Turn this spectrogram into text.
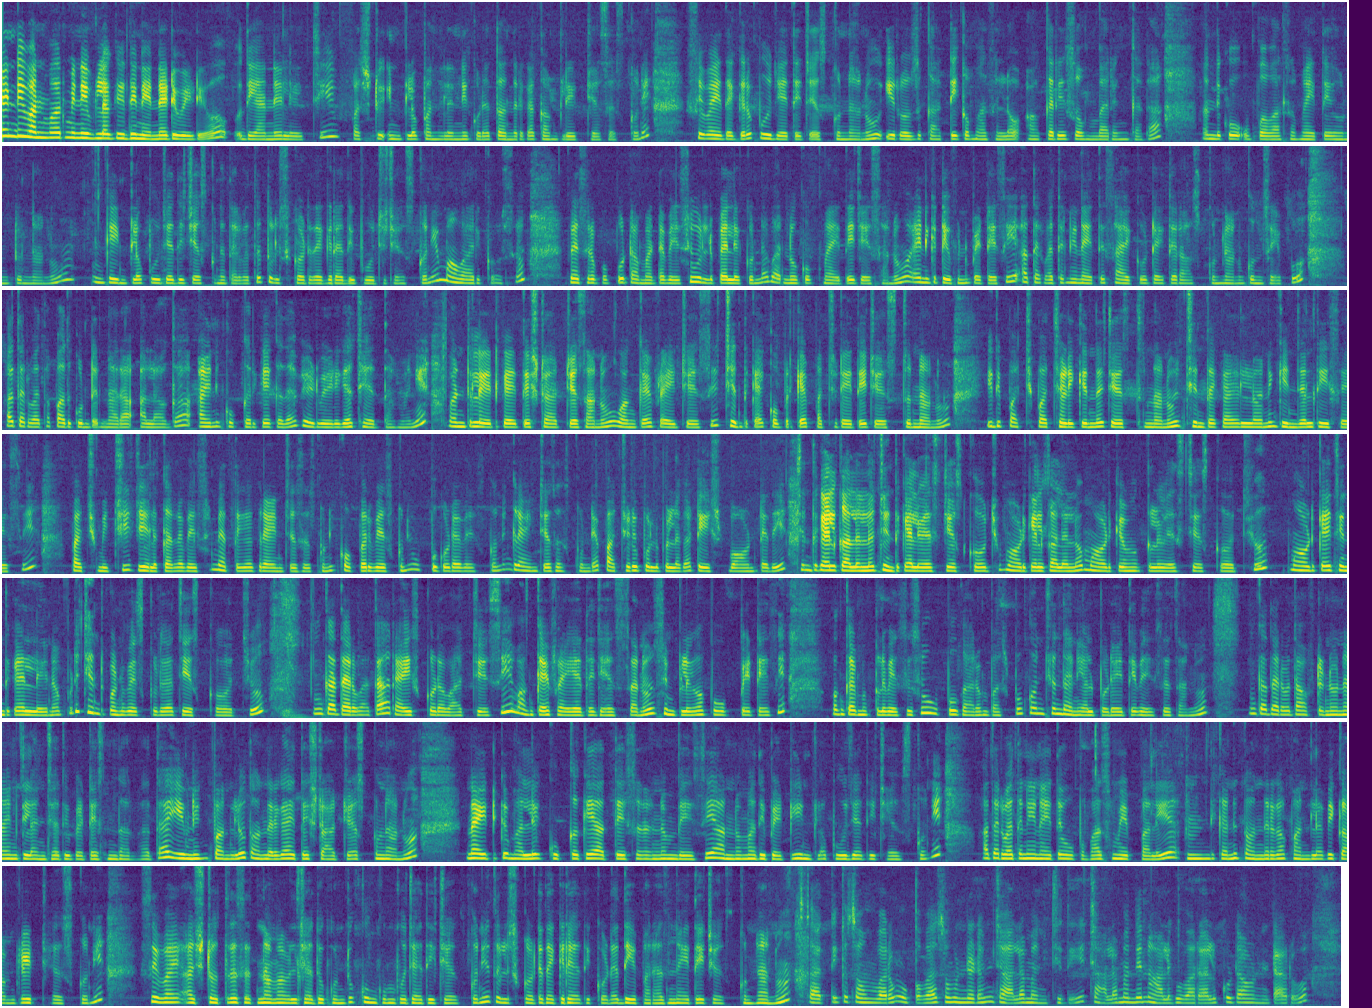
And one more mini blog ఇది నిన్నటి video ఉదయాన్నే లేచి ఫస్ట్ ఇంట్లో పనులన్నీ కూడా తొందరగా కంప్లీట్ చేసేసుకొని శివయ్య దగ్గర పూజ అయితే చేసుకున్నాను. ఈరోజు కార్తీక మాసంలో ఆఖరి సోమవారం కదా అందుకు ఉపవాసం అయితే ఉంటున్నాను. ఇంకా ఇంట్లో పూజ అది చేసుకున్న తర్వాత తులసికోట దగ్గర అది పూజ చేసుకొని మా వారి కోసం పెసరపప్పు టమాటా వేసి ఉల్లిపాయ లేకుండా వర్ణ ఉప్మా అయితే చేశాను. ఆయనకి టిఫిన్ పెట్టేసి ఆ తర్వాత నేనైతే సాయికూట అయితే రాసుకున్నాను కొంతసేపు. ఆ తర్వాత పదకొండున్నర అలాగా ఆయన ఒక్కరికే కదా వేడివేడిగా చేద్దామని. వంట లేట్గా అయితే స్టార్ట్ చేశాను. వంకాయ ఫ్రై చేసి చింతకాయ కొబ్బరికాయ పచ్చడి అయితే చేస్తున్నాను. ఇది పచ్చి పచ్చడి కింద చేస్తున్నాను. చింతకాయల్లోని గింజలు తీసేసి పచ్చిమిర్చి జీలకర్ర వేసి మెత్తగా గ్రైండ్ చేసేసుకుని కొబ్బరి వేసుకుని ఉప్పు కూడా వేసుకొని గ్రైండ్ చేసేసుకుంటే పచ్చడి పుల్ల పుల్లగా టేస్ట్ బాగుంటుంది. చింతకాయల కాలంలో చింతకాయలు వేసి చేసుకోవచ్చు. మామిడికాయల కాలంలో మామిడికాయ ముక్కలు వేసి చేసుకోవచ్చు. మామిడికాయ చింతకాయలు లేనప్పుడు చింతపండు వేసి చేసుకోవచ్చు. ఇంకా తర్వాత రైస్ కూడా వాచ్ చేసి వంకాయ ఫ్రై అయితే చేస్తాను. సింపుల్గా పోపు పెట్టేసి వంకాయ ముక్కలు వేసేసి ఉప్పు కారం పసుపు కొంచెం ధనియాల పొడి అయితే వేసేసాను. ఇంకా తర్వాత ఆఫ్టర్నూన్ ఆయనకి లంచ్ అది పెట్టేసిన తర్వాత ఈవినింగ్ పనులు తొందరగా అయితే స్టార్ట్ చేసుకున్నాను. నైట్కి మళ్ళీ కుక్కకి అత్తేసరన్నం వేసి అన్నం అది పెట్టి ఇంట్లో పూజ అది చేసుకొని ఆ తర్వాత నేనైతే ఉపవాసం ఇప్పాలి. అందుకని తొందరగా పనులు అవి కంప్లీట్ చేసుకొని శివయ్య అష్టోత్తర సత్నామాలు చదువుకుంటూ కుంకుమ పూజ అది చేసుకుని తులసికోట దగ్గర అది కూడా దీపారాధన అయితే చేసుకున్నాను. కార్తీక సోమవారం ఉపవాసం ఉండడం చాలా మంచిది. చాలామంది నాలుగు వారాలు కూడా ఉంటారు.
